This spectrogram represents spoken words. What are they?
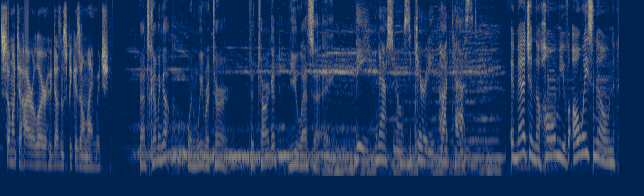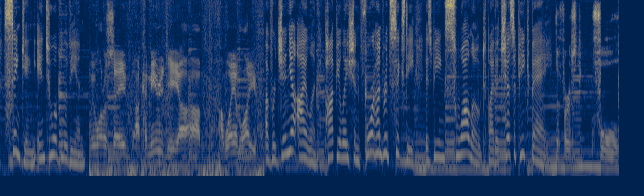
someone to hire a lawyer who doesn't speak his own language. That's coming up when we return to Target USA, the National Security Podcast. Imagine the home you've always known sinking into oblivion. We want to save a community, a, a, a, way of life. A Virginia island, population 460, is being swallowed by the Chesapeake Bay. The first full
